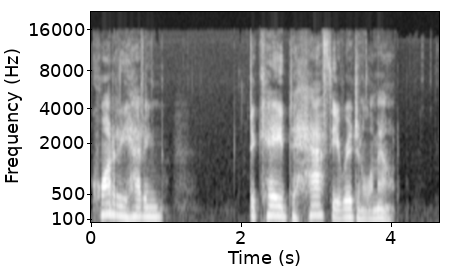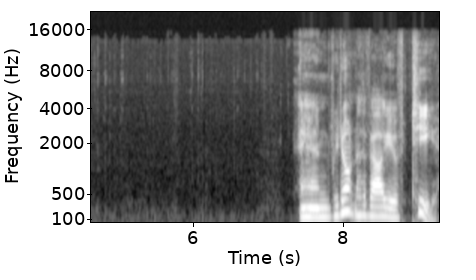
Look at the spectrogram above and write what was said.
quantity having decayed to half the original amount. And we don't know the value of t.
